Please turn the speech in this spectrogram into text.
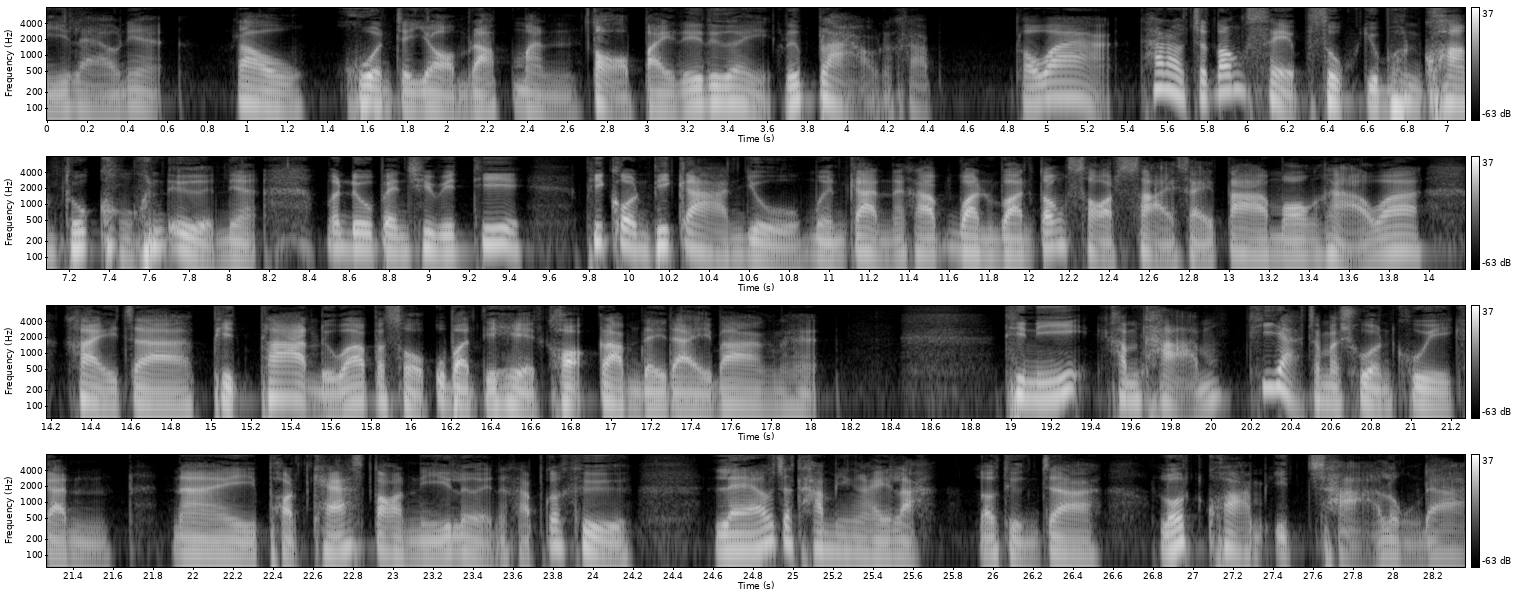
นี้แล้วเนี่ยเราควรจะยอมรับมันต่อไปเรื่อยๆ หรือเปล่านะครับ เพราะว่าถ้าเราจะต้องเสพสุขอยู่บนความทุกข์ของคนอื่นเนี่ยมันดูเป็นชีวิตที่พิกลพิการอยู่เหมือนกันนะครับ วันๆต้องสอดสายสายตามองหาว่าใครจะผิดพลาดหรือว่าประสบอุบัติเหตุเคราะห์กรรมใด ๆ บ้างนะฮะทีนี้คำถามที่อยากจะมาชวนคุยกันในพอดแคสต์ตอนนี้เลยนะครับ ก็คือ แล้วจะทำยังไงล่ะ เราถึงจะลดความอิจฉาลงได้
